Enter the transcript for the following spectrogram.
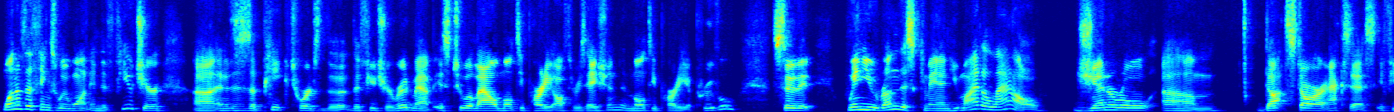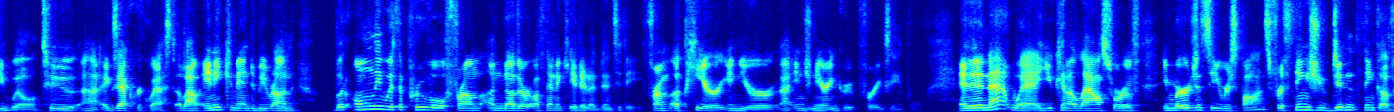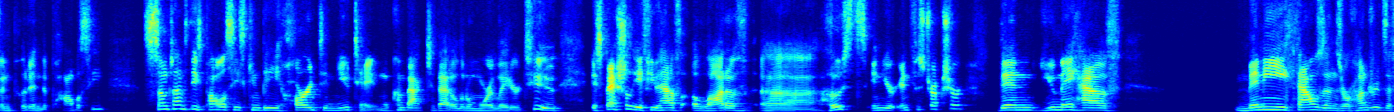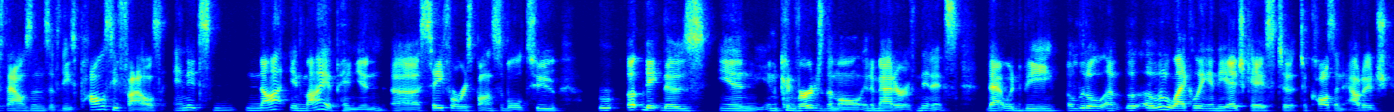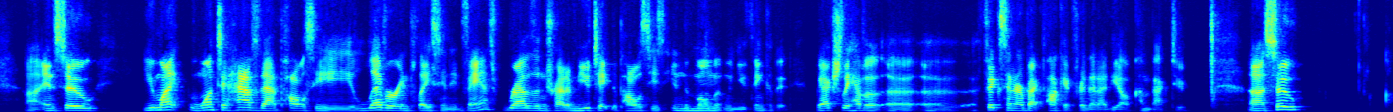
One of the things we want in the future, uh, and this is a peek towards the, the future roadmap, is to allow multi-party authorization and multi-party approval so that when you run this command, you might allow general um, dot star access, if you will, to uh, exec request, allow any command to be run but only with approval from another authenticated identity, from a peer in your uh, engineering group, for example. And in that way, you can allow sort of emergency response for things you didn't think of and put into policy. Sometimes these policies can be hard to mutate, and we'll come back to that a little more later too, especially if you have a lot of uh, hosts in your infrastructure, then you may have many thousands or hundreds of thousands of these policy files, and it's not, in my opinion, uh, safe or responsible to update those in and converge them all in a matter of minutes. That would be a little a little likely in the edge case to, to cause an outage. Uh, and so you might want to have that policy lever in place in advance rather than try to mutate the policies in the moment when you think of it. We actually have a, a, a fix in our back pocket for that idea. I'll come back to. Uh, so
